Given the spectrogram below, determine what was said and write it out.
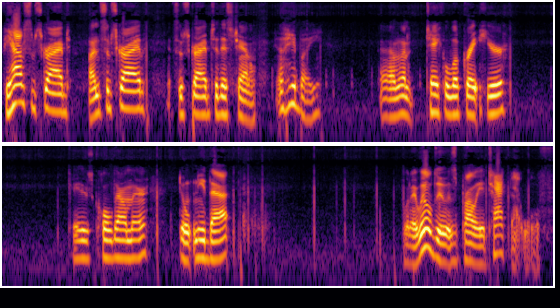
If you have subscribed, unsubscribe and subscribe to this channel. Oh, hey, buddy. Uh, I'm going to take a look right here. Okay, there's coal down there. Don't need that. What I will do is probably attack that wolf.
